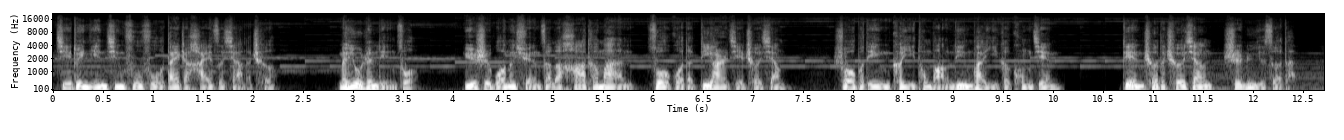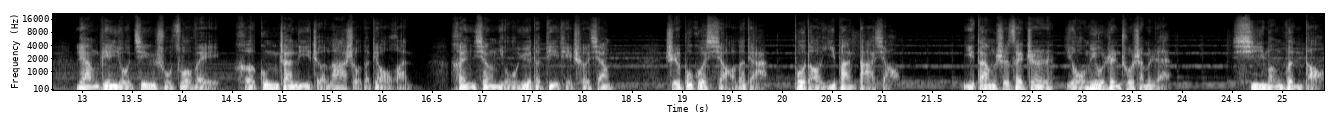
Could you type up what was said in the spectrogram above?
几对年轻夫妇带着孩子下了车，没有人领座，于是我们选择了哈特曼坐过的第二节车厢，说不定可以通往另外一个空间。电车的车厢是绿色的。两边有金属座位和供站立者拉手的吊环，很像纽约的地铁车厢，只不过小了点不到一半大小。你当时在这儿有没有认出什么人？西蒙问道。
